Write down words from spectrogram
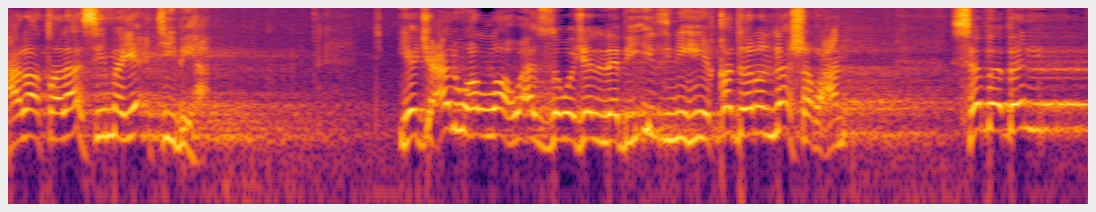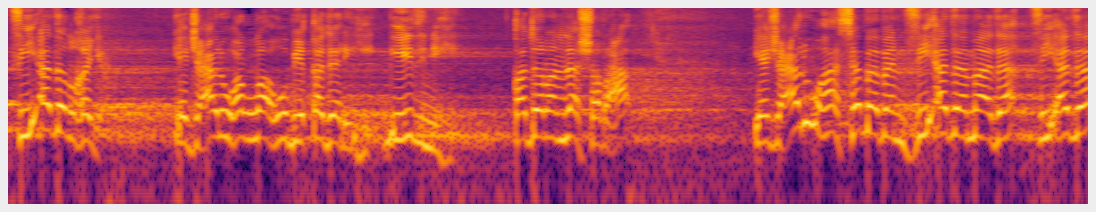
على طلاسم يأتي بها. يجعلها الله عز وجل بإذنه قدرا لا شرعا سببا في أذى الغير. يجعلها الله بقدره بإذنه. قدرا لا شرعا يجعلها سببا في أذى ماذا؟ في أذى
